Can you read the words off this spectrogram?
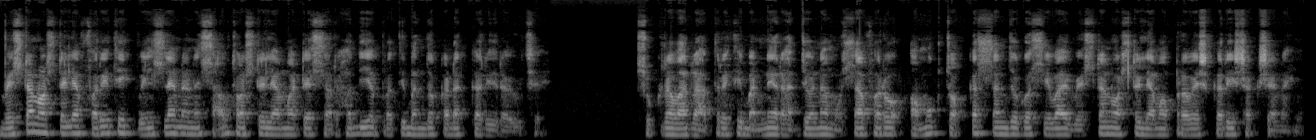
વેસ્ટર્ન ઓસ્ટ્રેલિયા ફરીથી ક્વિન્સલેન્ડ અને સાઉથ ઓસ્ટ્રેલિયા માટે સરહદીય પ્રતિબંધો કડક કરી રહ્યું છે. શુક્રવાર રાત્રેથી બંને રાજ્યોના મુસાફરો અમુક ચોક્કસ સંજોગો સિવાય વેસ્ટર્ન ઓસ્ટ્રેલિયામાં પ્રવેશ કરી શકશે નહીં.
